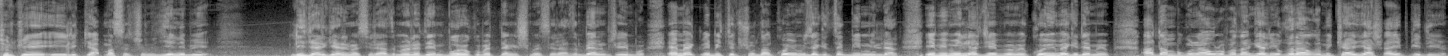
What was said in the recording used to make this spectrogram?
Türkiye'ye iyilik yapması için yeni bir lider gelmesi lazım. Öyle değil mi? Bu hükümetten geçmesi lazım. Benim şeyim bu. Emekli bitik. Şuradan koyumuza gitsek bir milyar. E bir milyar cebime koyuma gidemiyorum. Adam bugün Avrupa'dan geliyor. Kral gibi iki ay yaşayıp gidiyor.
